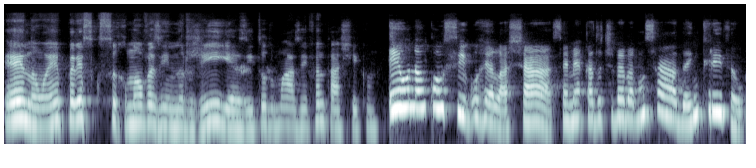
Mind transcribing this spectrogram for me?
É, não é? Parece que se renova as energias e tudo mais, é fantástico. Eu não consigo relaxar se a minha casa estiver bagunçada, é incrível.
